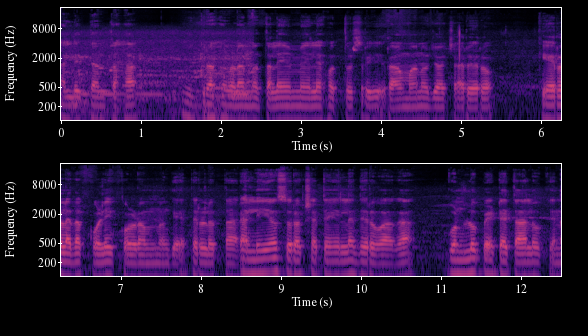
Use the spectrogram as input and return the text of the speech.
ಅಲ್ಲಿದ್ದಂತಹ ವಿಗ್ರಹಗಳನ್ನು ತಲೆಯ ಮೇಲೆ ಹೊತ್ತು ಶ್ರೀ ರಾಮಾನುಜಾಚಾರ್ಯರು ಕೇರಳದ ಕೋಳಿಕೋಡಂಗೆ ತೆರಳುತ್ತಾರೆ. ಅಲ್ಲಿಯೂ ಸುರಕ್ಷತೆ ಇಲ್ಲದಿರುವಾಗ ಗುಂಡ್ಲುಪೇಟೆ ತಾಲೂಕಿನ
